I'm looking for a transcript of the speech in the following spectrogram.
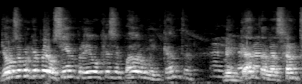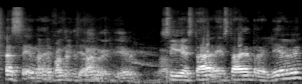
Yo no sé por qué, pero siempre digo que ese cuadro me encanta. Me encanta la Santa Cena. Lo que pasa es que está en relieve. Sí, está, está en relieve.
